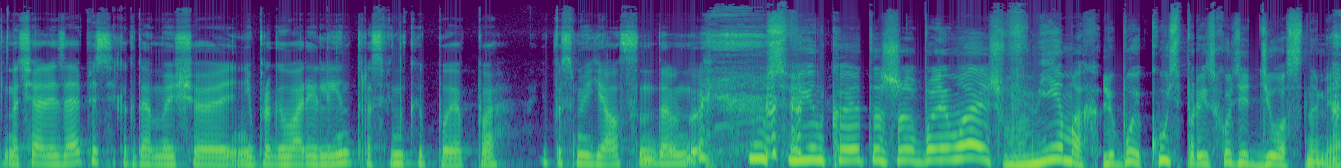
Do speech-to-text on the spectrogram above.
в начале записи, когда мы еще не проговорили интро свинкой Пеппа. И посмеялся надо мной. Ну, свинка, это же, понимаешь, в мемах любой кусь происходит деснами,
